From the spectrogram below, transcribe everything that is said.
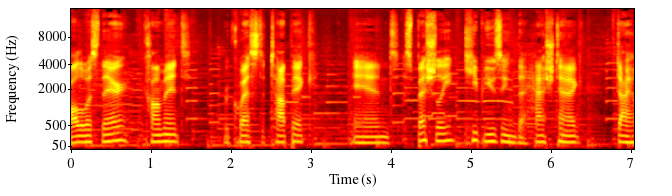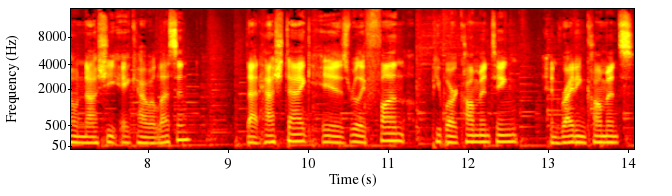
Follow us there, comment, request a topic, and especially keep using the hashtag Daihonnashi Eikaiwa lesson. That hashtag is really fun. People are commenting and writing comments.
